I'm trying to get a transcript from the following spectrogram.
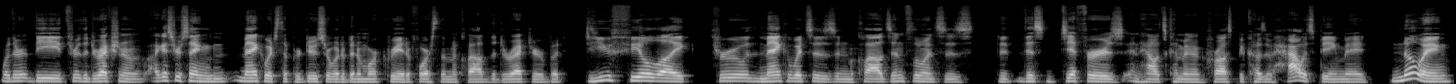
Whether it be through the direction of, I guess you're saying Mankiewicz, the producer, would have been a more creative force than McLeod, the director. But do you feel like through Mankiewicz's and McLeod's influences, that this differs in how it's coming across because of how it's being made, knowing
